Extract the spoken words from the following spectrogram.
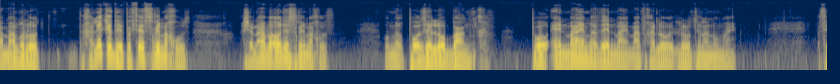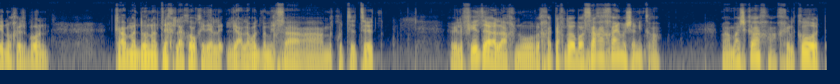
אמרנו לו, תחלק את זה, תעשה 20 אחוז. השנה הבאה עוד 20 אחוז. הוא אומר, פה זה לא בנק. פה אין מים, אז אין מים, אף אחד לא, לא נותן לנו מים. עשינו חשבון כמה דונם צריך לעקור כדי לעמוד במכסה המקוצצת, ולפי זה הלכנו וחתכנו בבשר החיים, מה שנקרא. ממש ככה, חלקות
